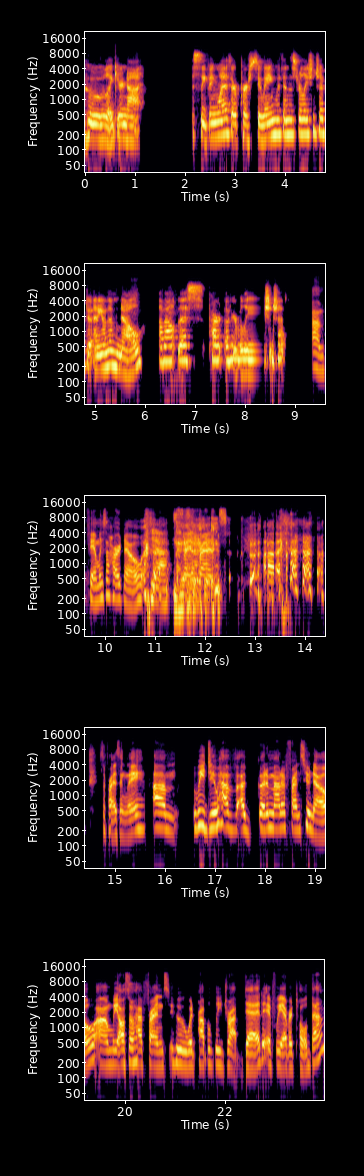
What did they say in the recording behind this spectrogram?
who like you're not sleeping with or pursuing within this relationship, do any of them know about this part of your relationship? Um, family's a hard no. Yeah. my friends. Uh, surprisingly. Um, we do have a good amount of friends who know. Um, we also have friends who would probably drop dead if we ever told them,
